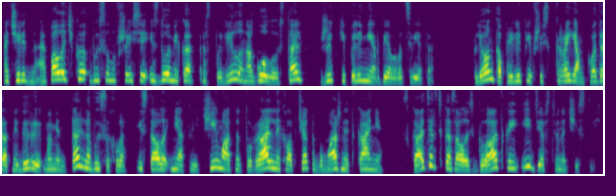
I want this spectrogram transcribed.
Очередная палочка, высунувшаяся из домика, распылила на голую сталь жидкий полимер белого цвета. Пленка, прилепившись к краям квадратной дыры, моментально высохла и стала неотличима от натуральной хлопчатобумажной ткани. Скатерть казалась гладкой и девственно чистой.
